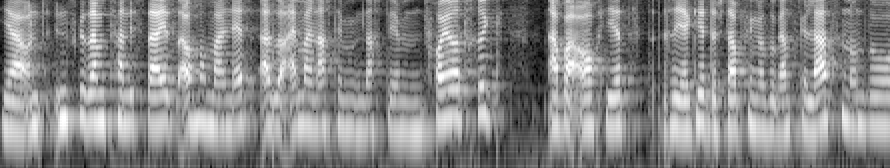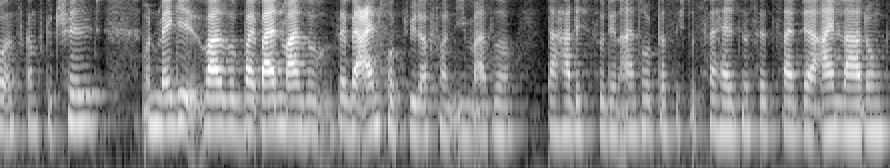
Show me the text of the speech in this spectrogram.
Ja, und insgesamt fand ich es da jetzt auch nochmal nett. Also einmal nach dem, nach dem Feuertrick, aber auch jetzt reagiert der Staubfinger so ganz gelassen und so, ist ganz gechillt. Und Maggie war so bei beiden Malen so sehr beeindruckt wieder von ihm. Also da hatte ich so den Eindruck, dass sich das Verhältnis jetzt seit der Einladung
